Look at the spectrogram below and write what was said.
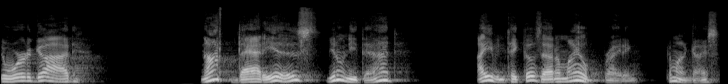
The Word of God. Not that is. You don't need that. I even take those out of my writing. Come on, guys.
